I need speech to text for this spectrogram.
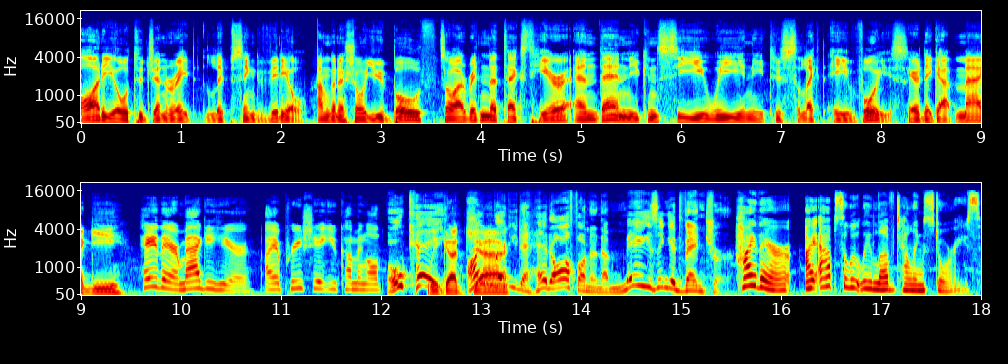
audio to generate lip sync video. I'm to show you both. So I've written the text here and then you can see we need to select a voice. Here they got Maggie, Hey there, Maggie here. I appreciate you coming all. Okay, We got Jack. I'm ready to head off on an amazing adventure. Hi there. I absolutely love telling stories.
